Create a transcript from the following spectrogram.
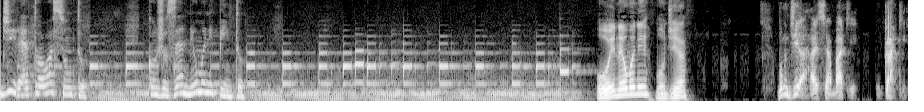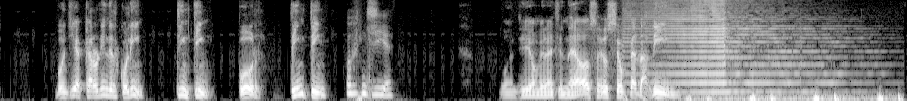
Direto ao assunto, com José Neumann e Pinto. Oi, Neumani, bom dia. Bom dia, Raíssa Abac, o craque. Bom dia, Carolina Ercolim, Tintim, por Tintim. Bom dia. Bom dia, Almirante Nelson e o seu pedalinho.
